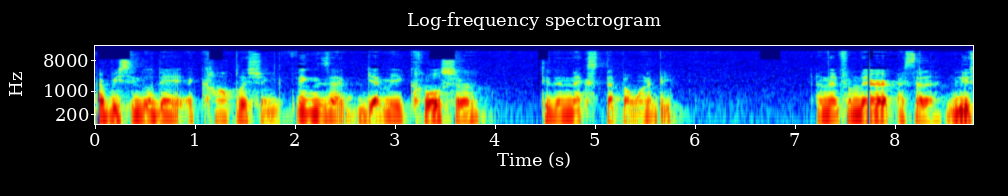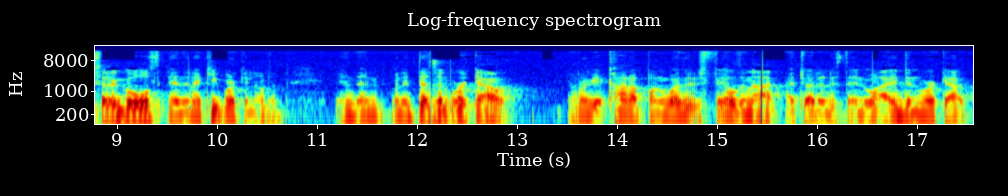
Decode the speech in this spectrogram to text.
every single day accomplishing things that get me closer to the next step I want to be. And then from there, I set a new set of goals and then I keep working on them. And then when it doesn't work out, I don't get caught up on whether it failed or not. I try to understand why it didn't work out.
